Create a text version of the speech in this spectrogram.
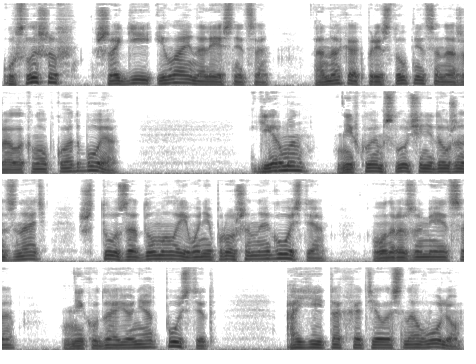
Услышав шаги и лай на лестнице, она, как преступница, нажала кнопку отбоя. Герман ни в коем случае не должен знать, что задумала его непрошенная гостья. Он, разумеется, никуда ее не отпустит, а ей так хотелось на волю.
